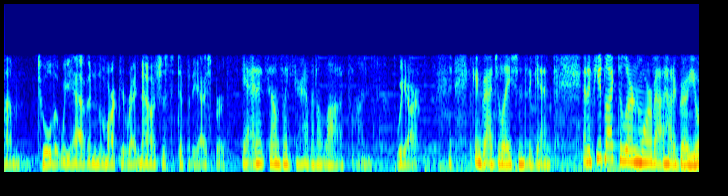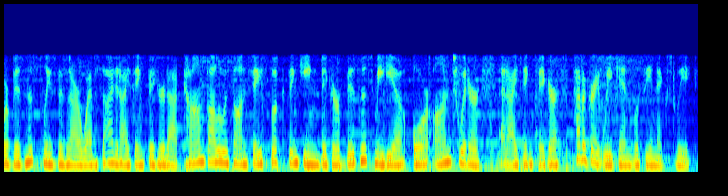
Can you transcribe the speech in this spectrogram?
um, tool that we have in the market right now is just the tip of the iceberg. Yeah, and it sounds like you're having a lot of fun. We are. Congratulations again. And if you'd like to learn more about how to grow your business, please visit our website at ithinkbigger.com. Follow us on Facebook, Thinking Bigger Business Media, or on Twitter at ithinkbigger. Have a great weekend. We'll see you next week.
